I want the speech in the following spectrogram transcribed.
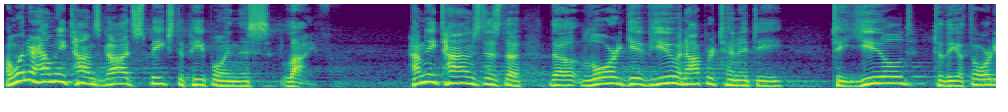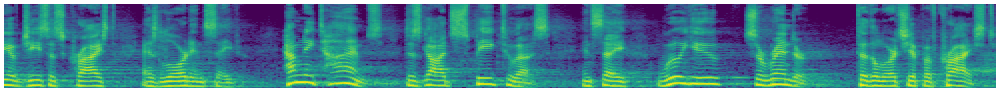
I wonder how many times God speaks to people in this life. How many times does the, the Lord give you an opportunity to yield to the authority of Jesus Christ as Lord and Savior? How many times does God speak to us and say, Will you surrender to the Lordship of Christ?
